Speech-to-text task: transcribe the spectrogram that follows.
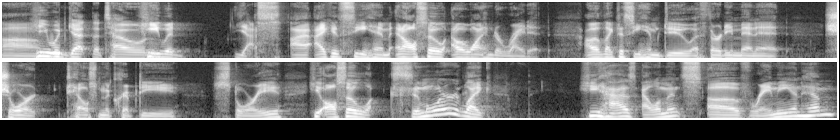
Um, he would get the tone. he would yes I, I could see him and also i would want him to write it i would like to see him do a 30 minute short tales from the crypty story he also like, similar like he has elements of Raimi in him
